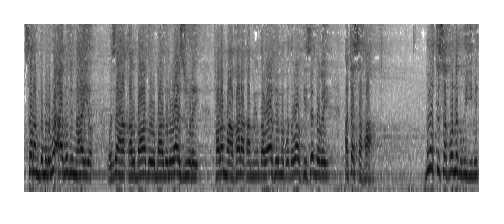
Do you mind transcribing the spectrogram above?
sanam dambe lagu caabudi mahayo wazahaqa albaailu baail waa zuulay falamaa faraqa min dawaafihi markuu dawaafkiisa bogay ata safa buurtii safuu nabigu yimid.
